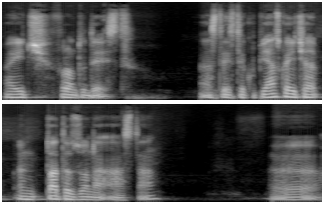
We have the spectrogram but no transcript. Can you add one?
aici frontul de est. Asta este Cupianscu. Aici, în toată zona asta, uh,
